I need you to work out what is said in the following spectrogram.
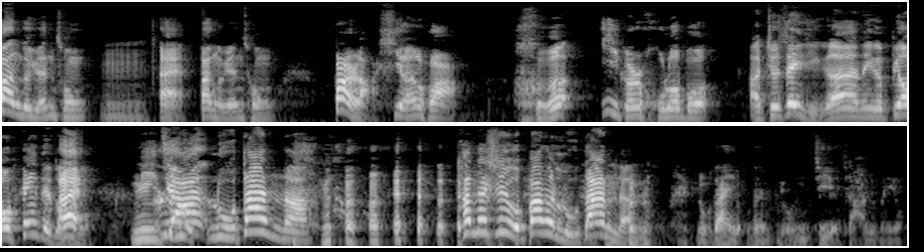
半个圆葱，嗯哎，半个圆葱，半拉西兰花和一根胡萝卜。啊，就这几个那个标配的东西。哎，你家卤卤蛋呢？他那是有半个卤蛋的卤蛋有的有，吉野家就没有，姐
